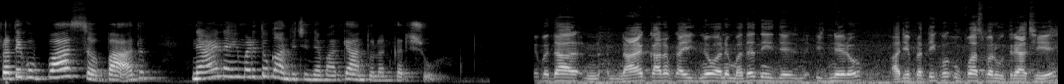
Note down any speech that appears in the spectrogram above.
પ્રતિક ઉપવાસ બાદ ન્યાય નહીં મળે તો ગાંધીજીને માર્ગે આંદોલન કરીશું. એ બધા નાયક કારક ઇજનેરો અને મદદની ઇજને- ઇજનેરો આજે પ્રતિક ઉપવાસ પર ઉતર્યા છીએ.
